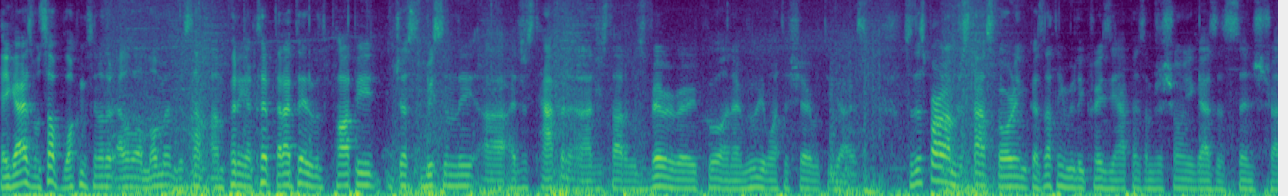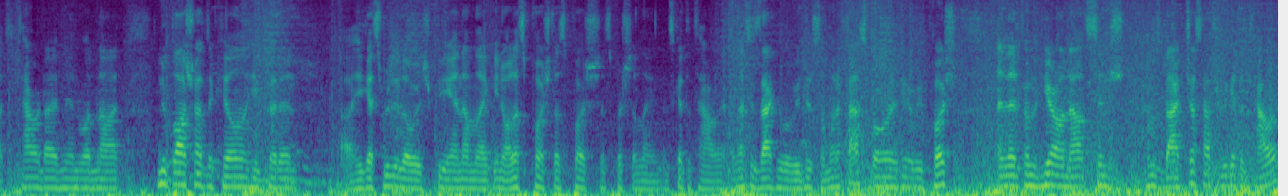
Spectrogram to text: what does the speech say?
Hey guys, what's up? Welcome to another LOL moment. This time I'm putting a clip that I played with Poppy just recently. Uh, it just happened and I just thought it was very, very cool and I really want to share it with you guys. So this part I'm just fast forwarding because nothing really crazy happens. I'm just showing you guys a Singed tried to tower dive me and whatnot. New Blosh tried to kill him, he couldn't. Uh, he gets really low HP and I'm like, you know, let's push, let's push, let's push the lane, let's get the tower. And that's exactly what we do. So I'm gonna fast forward here, we push, and then from here on out, Singed comes back just after we get the tower,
